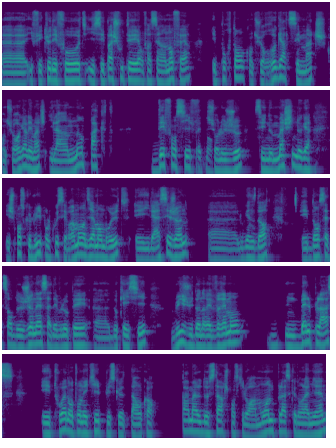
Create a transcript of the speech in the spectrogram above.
il fait que des fautes, il ne sait pas shooter, enfin, c'est un enfer. Et pourtant, quand tu regardes ses matchs, quand tu regardes les matchs, il a un impact défensif sur le jeu. C'est une machine de gars. Et je pense que lui, pour le coup, c'est vraiment un diamant brut. Et il est assez jeune, Lugensdort. Et dans cette sorte de jeunesse à développer d'OKC, lui, je lui donnerais vraiment une belle place. Et toi, dans ton équipe, puisque tu n'as encore pas mal de stars. Je pense qu'il aura moins de place que dans la mienne.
